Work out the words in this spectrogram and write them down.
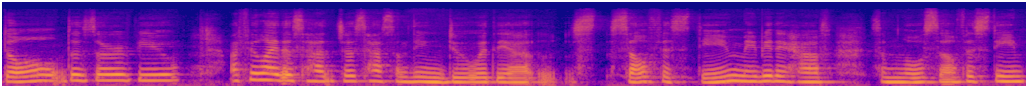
don't deserve you. I feel like this has, just has something to do with their self esteem. Maybe they have some low self esteem,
